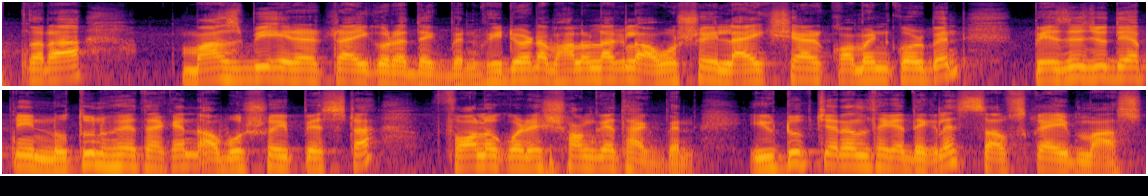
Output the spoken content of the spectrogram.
আপনারা মাস্ট বি এটা ট্রাই করে দেখবেন। ভিডিওটা ভালো লাগলে অবশ্যই লাইক শেয়ার কমেন্ট করবেন। পেজে যদি আপনি নতুন হয়ে থাকেন, অবশ্যই পেজটা ফলো করে সঙ্গে থাকবেন। ইউটিউব চ্যানেল থেকে দেখলে সাবস্ক্রাইব মাস্ট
